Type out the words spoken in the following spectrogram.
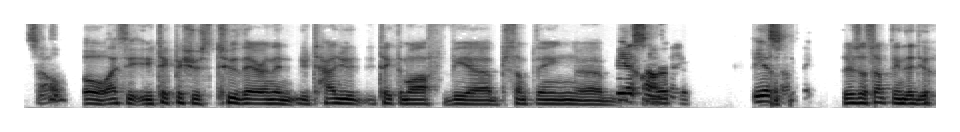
So oh, I see. You take pictures to there, and then you how do you take them off via something? Uh, via something. Via something. There's a something to do.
